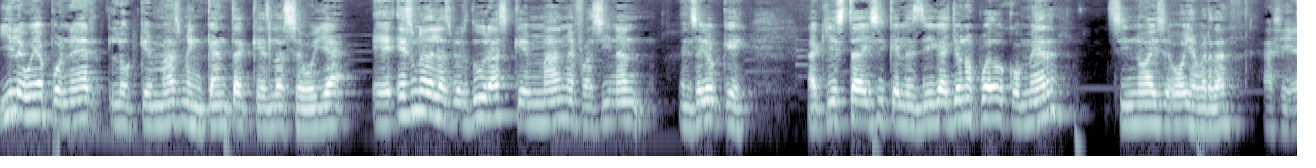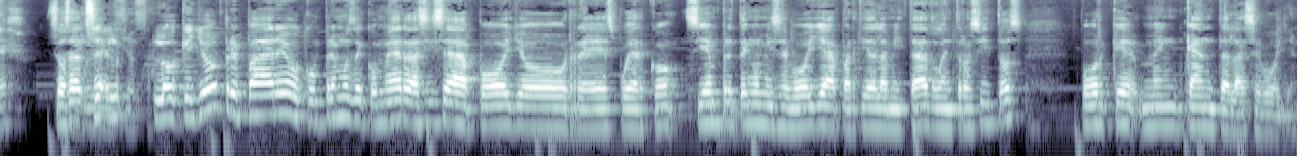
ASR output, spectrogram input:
Y le voy a poner lo que más me encanta, que es la cebolla eh, es una de las verduras que más me fascinan. En serio que aquí está, y sí que les diga, yo no puedo comer si no hay cebolla, ¿verdad? Así es. O sea, lo que yo prepare o compremos de comer, así sea pollo, res, puerco, siempre tengo mi cebolla partida a la mitad o en trocitos porque me encanta la cebolla.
